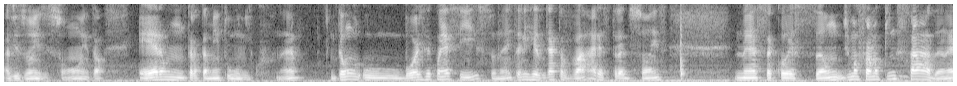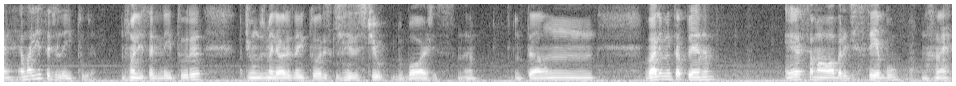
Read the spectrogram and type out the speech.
as visões de sonho e tal, era um tratamento único, né? Então o Borges reconhece isso, né? Então ele resgata várias tradições nessa coleção de uma forma pinçada, né? É uma lista de leitura, uma lista de leitura de um dos melhores leitores que já existiu, do Borges, né? Então vale muito a pena essa é uma obra de sebo, não é?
